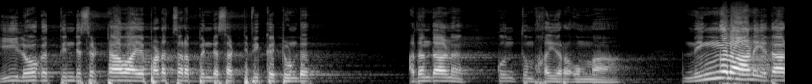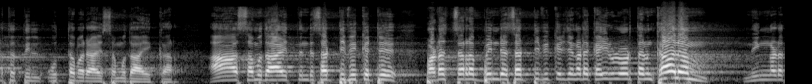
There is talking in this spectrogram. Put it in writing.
ഈ ലോകത്തിന്റെ സിട്ടാവായ പടച്ചറബിന്റെ സർട്ടിഫിക്കറ്റ് ഉണ്ട് അതെന്താണ്? കുന്തും ഹൈറ ഉമ്മ. നിങ്ങളാണ് യഥാർത്ഥത്തിൽ ഉത്തമരായ സമുദായക്കാർ. ആ സമുദായത്തിന്റെ സർട്ടിഫിക്കറ്റ് പടച്ചറബിന്റെ സർട്ടിഫിക്കറ്റ് ഞങ്ങളുടെ കയ്യിലുള്ളിടത്തോളം കാലം. നിങ്ങളുടെ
